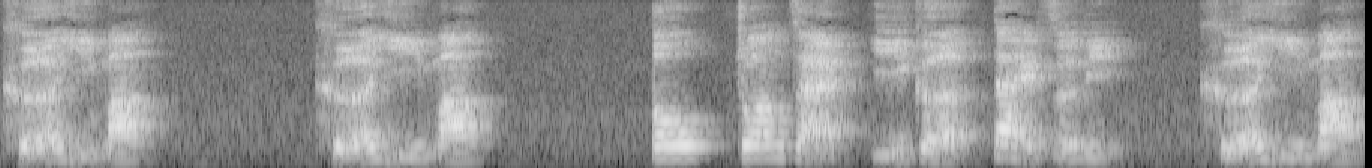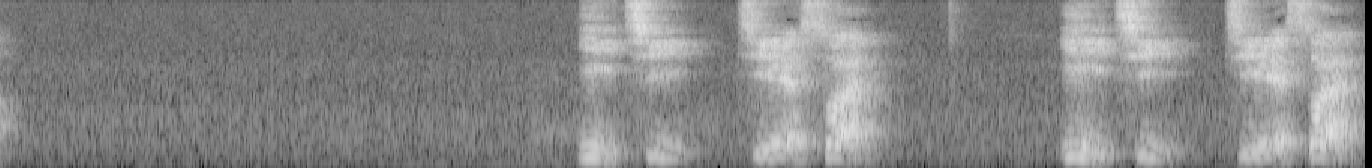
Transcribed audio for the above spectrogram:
可以吗？可以吗？都装在一个袋子里，可以吗？一起结算，一起结算，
